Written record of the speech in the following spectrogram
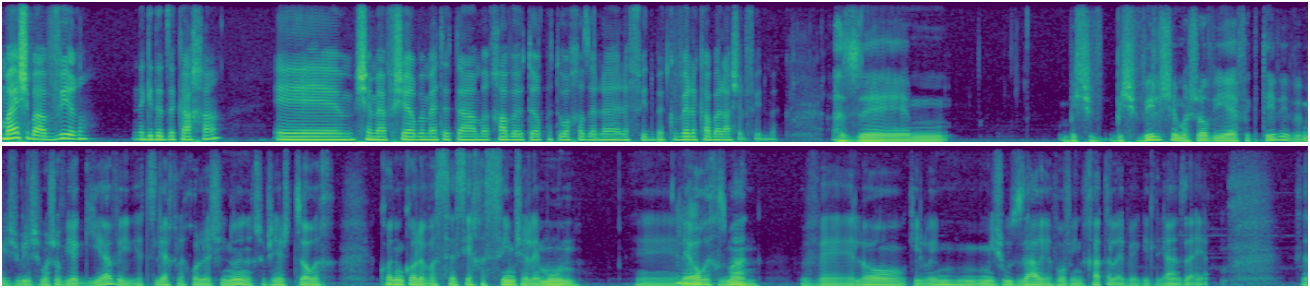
מה יש באוויר, נגיד את זה ככה, אמ, שמאפשר באמת את המרחב היותר פתוח הזה לפידבק ולקבלה של פידבק? אז אמ, בשביל שמשוב יהיה אפקטיבי ובשביל שמשוב יגיע ויצליח לחולל שינוי, אני חושב שיש צורך קודם כל לבסס יחסים של אמון mm-hmm. לאורך זמן, ולא, כאילו, אם מישהו זר יבוא וינחת עליי ויגיד לי, אה, זה היה... זה,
